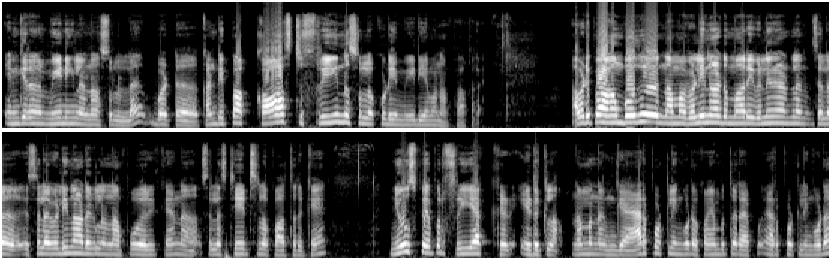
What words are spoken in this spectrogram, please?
என்கிற மீனிங்கில் நான் சொல்லலை பட் கண்டிப்பாக காஸ்ட் ஃப்ரீன்னு சொல்லக்கூடிய மீடியமாக நான் பார்க்குறேன். அப்படி பார்க்கும்போது நம்ம வெளிநாடு மாதிரி வெளிநாட்டில் சில சில வெளிநாடுகளில் நான் போயிருக்கேன். நான் சில ஸ்டேட்ஸில் பார்த்துருக்கேன். நியூஸ் பேப்பர் ஃப்ரீயாக எடுக்கலாம். நம்ம இங்கே ஏர்போர்ட்லேயும் கூட கோயம்புத்தூர் ஏர்போர்ட்லேயும் கூட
